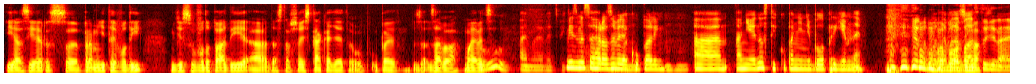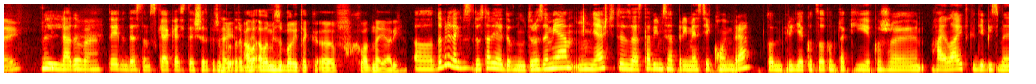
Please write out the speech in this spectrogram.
jazier z pramenitej vody, kde sú vodopády a dá sa tam všade skákať a je to úplne zá- zábava. Moja vec. Uh, aj moja vec. My sme sa hrozne veľa Mhm. kúpali Mhm. a ani jedno z tých kúpaní nebolo príjemné. Lebo Lebo bola bola zima. studená, hej. Ľadová. To je jedno, dá sa tam skákať, to je všetko, čo Hej, potrebujeme. ale, ale my sme boli tak uh, v chladnej jari. Uh, dobre, tak by sme sa dostali aj do vnútrozemia. Mňa ešte teda zastavím sa pri meste Coimbra. To mi príde ako celkom taký akože highlight, kde by sme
